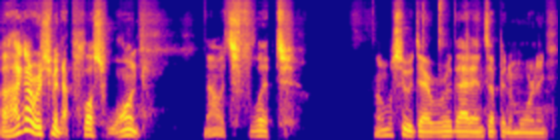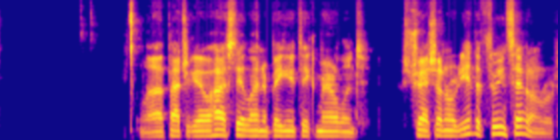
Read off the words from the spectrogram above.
Uh, I got Richmond at plus one. Now it's flipped. And we'll see what that where that ends up in the morning. Uh, Patrick, Ohio State liner begging to take Maryland. It's trash on road. Yeah, the three and seven on road.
